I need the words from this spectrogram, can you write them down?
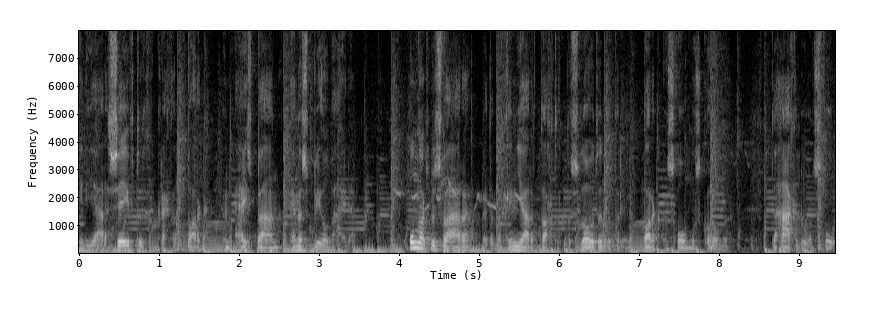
In de jaren 70 krijgt het park een ijsbaan en een speelweide. Ondanks bezwaren werd er begin jaren 80 besloten dat er in het park een school moest komen. De Hagendoornschool,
